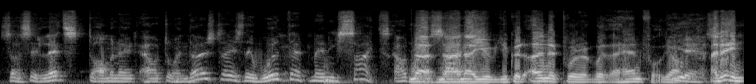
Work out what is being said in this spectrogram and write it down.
So I said, let's dominate outdoor. In those days, there weren't that many sites. Outdoor No, no, sites. no. You you could own it with, with a handful. Yeah. Yes. And in,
